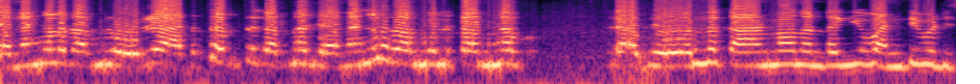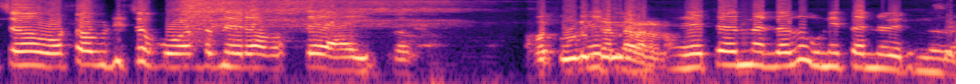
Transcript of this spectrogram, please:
ജനങ്ങൾ തമ്മിൽ ഒരു അടുത്തടുത്ത് കിടന്ന ജനങ്ങൾ തമ്മിൽ തന്നെ ഒന്ന് കാണണമെന്നുണ്ടെങ്കിൽ വണ്ടി പിടിച്ചോ ഓട്ടോ പിടിച്ചോ പോകേണ്ടുന്ന ഒരു അവസ്ഥയായി ഇപ്പൊ. ഏറ്റവും നല്ലത് ഉണി തന്നെ വരുന്നത്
